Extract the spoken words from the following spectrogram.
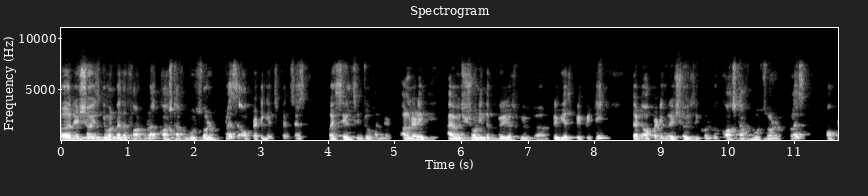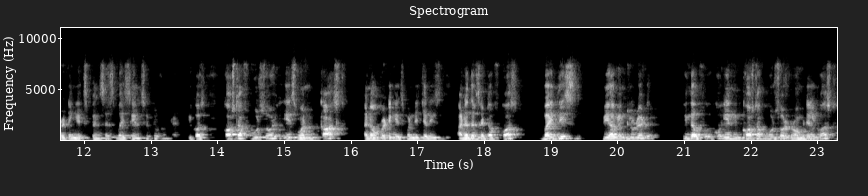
ratio is given by the formula cost of goods sold plus operating expenses by sales into 100. Already I was shown in the previous uh, previous PPT that operating ratio is equal to cost of goods sold plus operating expenses by sales into 100 because cost of goods sold is one cost and operating expenditure is another set of costs. By this, we have included in the in cost of goods sold raw material cost,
